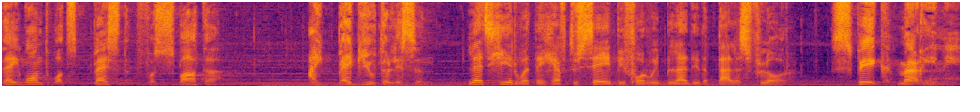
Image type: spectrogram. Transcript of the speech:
They want what's best for Sparta. I beg you to listen. Let's hear what they have to say before we bloody the palace floor. Speak, Myrrine.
